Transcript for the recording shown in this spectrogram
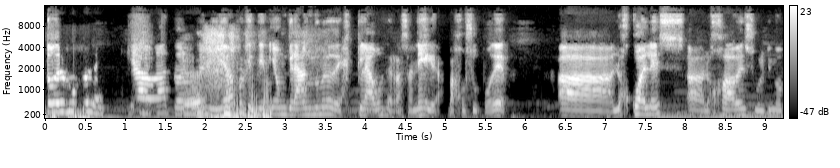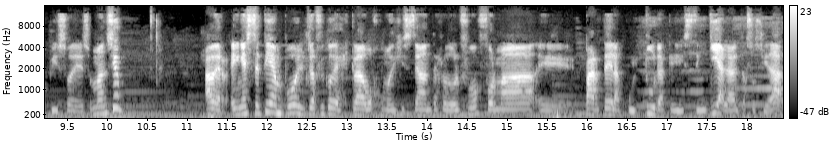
Todo el mundo la envidiaba, todo el mundo la envidiaba porque tenía un gran número de esclavos de raza negra bajo su poder, a los cuales alojaba en su último piso de su mansión. A ver, en este tiempo el tráfico de esclavos, como dijiste antes, Rodolfo, forma eh, parte de la cultura que distinguía a la alta sociedad.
